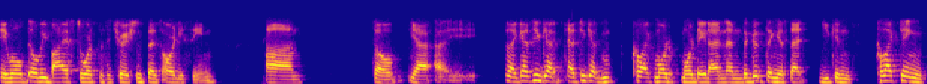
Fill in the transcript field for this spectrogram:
it will it'll be biased towards the situations that it's already seen. Um, so yeah, I, like as you get as you get collect more more data, and, and the good thing is that you can collecting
